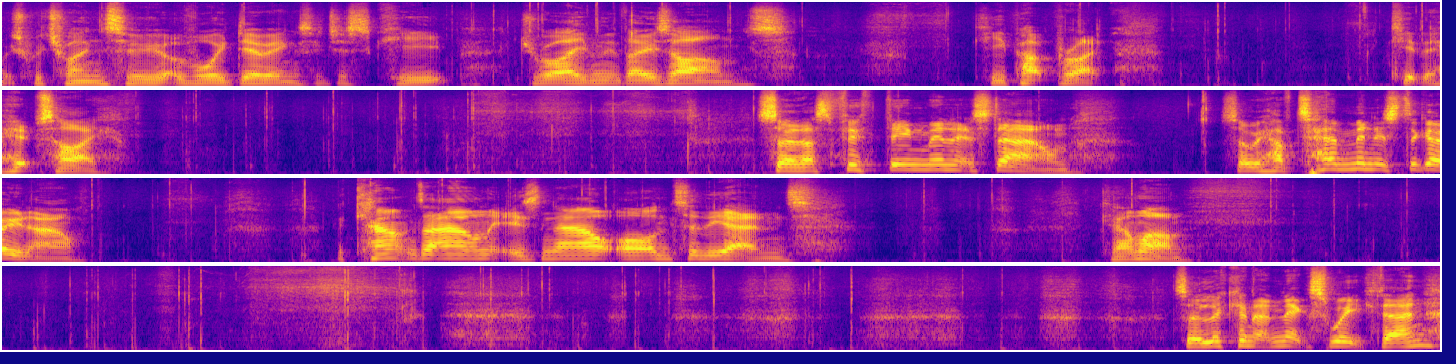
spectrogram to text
which we're trying to avoid doing. So just keep driving with those arms. Keep upright. Keep the hips high. So that's 15 minutes down. So we have 10 minutes to go now. The countdown is now on to the end. Come on. So looking at next week then.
